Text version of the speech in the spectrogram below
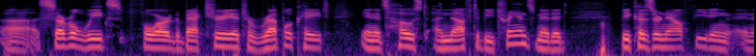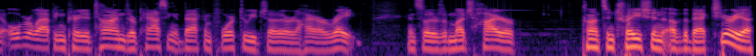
uh, several weeks for the bacteria to replicate in its host enough to be transmitted, because they're now feeding in an overlapping period of time, they're passing it back and forth to each other at a higher rate. And so there's a much higher concentration of the bacteria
